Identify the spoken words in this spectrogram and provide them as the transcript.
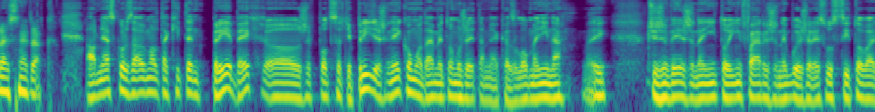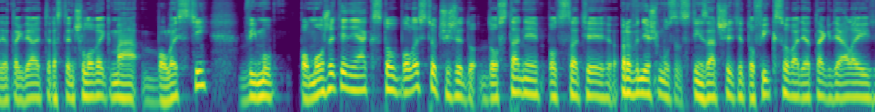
Presne tak. Ale mňa skôr zaujímal taký ten priebeh, e, že v podstate prídeš k niekomu, dajme tomu, že je tam nejaká zlomenina, hej? čiže vieš, že není to infarkt, že nebudeš resuscitovať a tak ďalej. Teraz ten človek má bolesti, vy mu pomôžete nejak s tou bolesťou, čiže do, dostane v podstate, prv než mu s tým začnete to fixovať a tak ďalej, e,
